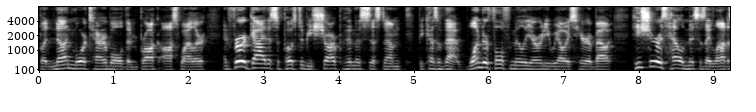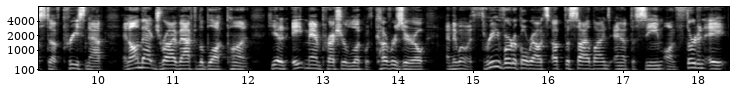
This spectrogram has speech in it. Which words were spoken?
but none more terrible than Brock Osweiler. And for a guy that's supposed to be sharp within the system because of that wonderful familiarity we always hear about, he sure as hell misses a lot of stuff pre snap. And on that drive after the block punt, he had an eight man pressure look with cover zero, and they went with three vertical routes up the sidelines and up the seam on third and eight.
